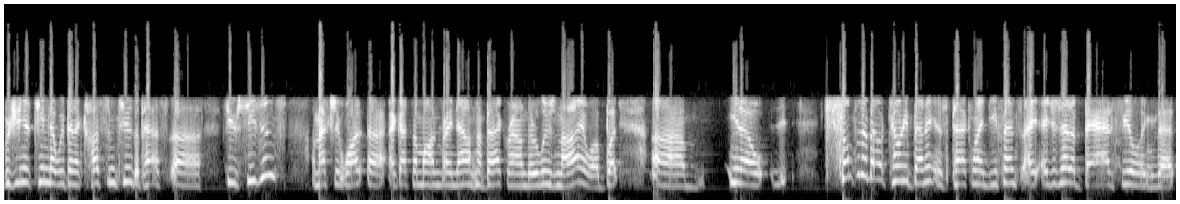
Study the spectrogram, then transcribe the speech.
Virginia team that we've been accustomed to the past uh, few seasons. I'm actually uh, I got them on right now in the background. They're losing to Iowa, but um, you know, something about Tony Bennett and his pack line defense. I, I just had a bad feeling that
